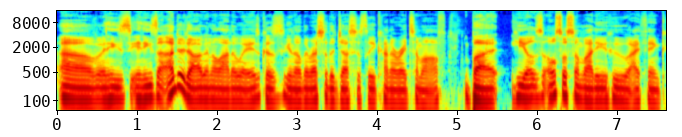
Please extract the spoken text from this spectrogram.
um, and he's and he's an underdog in a lot of ways because you know the rest of the Justice League kind of writes him off. But he is also somebody who I think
